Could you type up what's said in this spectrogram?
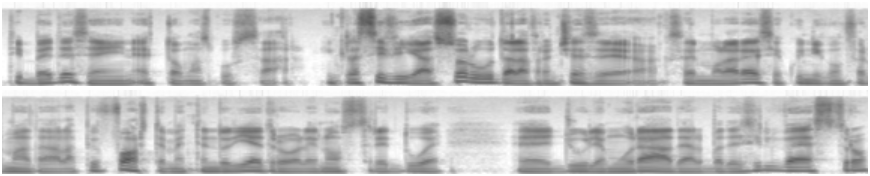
Tibet Desain e Thomas Bussard. In classifica assoluta, la francese Axel Molare si è quindi confermata la più forte, mettendo dietro le nostre due eh, Giulia Murata e Alba De Silvestro,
